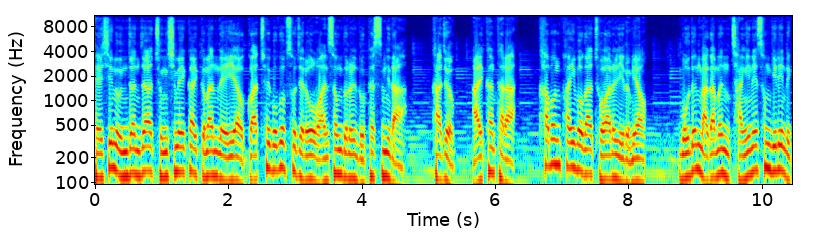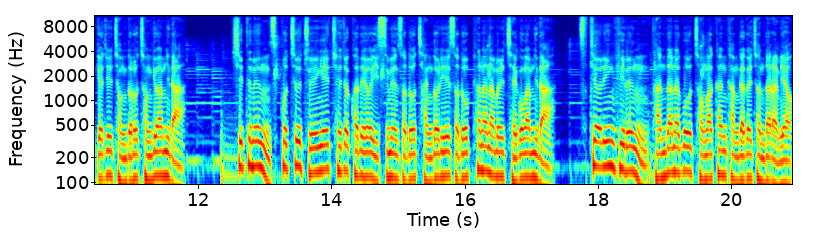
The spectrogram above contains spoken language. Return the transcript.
대신 운전자 중심의 깔끔한 레이아웃과 최고급 소재로 완성도를 높였습니다. 가죽, 알칸타라, 카본 파이버가 조화를 이루며 모든 마감은 장인의 손길이 느껴질 정도로 정교합니다. 시트는 스포츠 주행에 최적화되어 있으면서도 장거리에서도 편안함을 제공합니다. 스티어링 휠은 단단하고 정확한 감각을 전달하며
